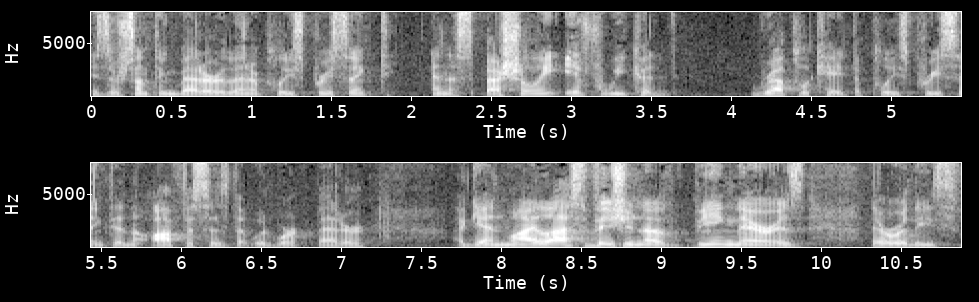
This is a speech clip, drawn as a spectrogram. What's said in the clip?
is there something better than a police precinct? And especially if we could replicate the police precinct in the offices that would work better. Again, my last vision of being there is there were these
